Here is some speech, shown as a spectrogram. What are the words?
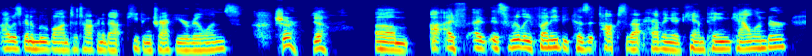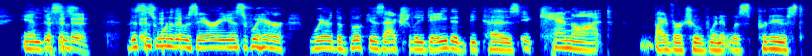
i was going to move on to talking about keeping track of your villains sure, yeah. Um I, I- it's really funny because it talks about having a campaign calendar and this is this is one of those areas where where the book is actually dated because it cannot by virtue of when it was produced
